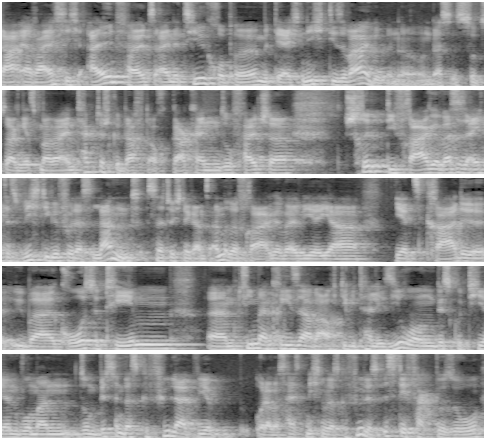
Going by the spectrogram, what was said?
da erreiche ich allenfalls eine Zielgruppe, mit der ich nicht diese Wahl gewinne. Und das ist sozusagen jetzt mal rein taktisch gedacht auch gar kein so falscher Schritt. Die Frage, was ist eigentlich das Wichtige für das Land, ist natürlich eine ganz andere Frage, weil wir ja jetzt gerade über große Themen, ähm, Klimakrise, aber auch Digitalisierung diskutieren, wo man so ein bisschen das Gefühl hat, wir, oder was heißt nicht nur das Gefühl, es ist de facto so,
